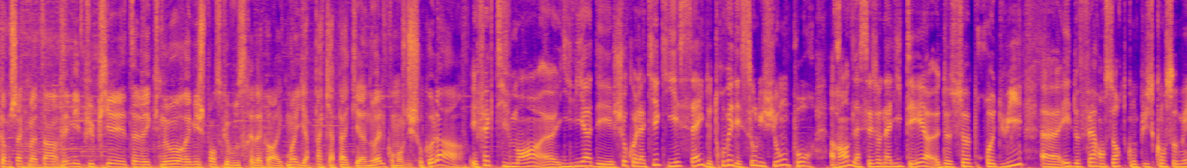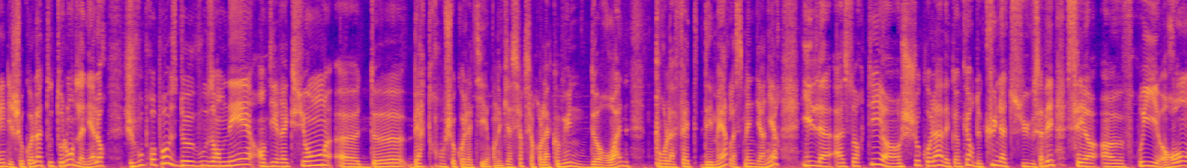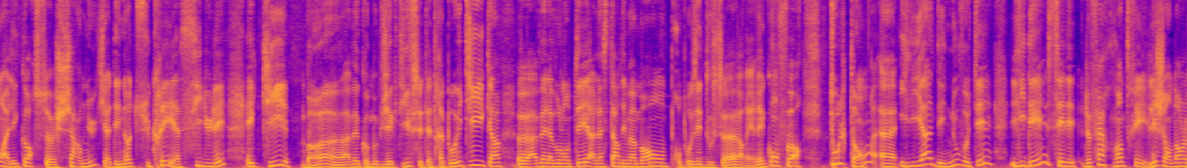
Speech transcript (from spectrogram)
comme chaque matin. Rémi Pupier est avec nous. Rémi, je pense que vous serez d'accord avec moi. Il n'y a pas qu'à Pâques et à Noël qu'on mange du chocolat. Effectivement, euh, il y a des chocolatiers qui essayent de trouver des solutions pour rendre la saisonnalité euh, de ce produit euh, et de faire en sorte qu'on puisse consommer des chocolats tout au long de l'année. Alors, je vous propose de vous emmener en direction de Bertrand Chocolatier. On est bien sûr sur la commune de Roanne pour la fête des mères la semaine dernière. Il a sorti un chocolat avec un cœur de kunatsu. Vous savez, c'est un, fruit rond à l'écorce charnue qui a des notes sucrées et acidulées et qui, bah, euh, avait comme objectif, c'était très poétique, hein, euh, avait la volonté, à l'instar des mamans, proposer douceur et réconfort. Tout le temps, euh, il y a des nouveautés. L'idée, c'est de faire rentrer les gens dans,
